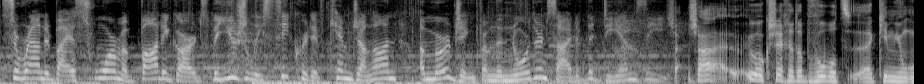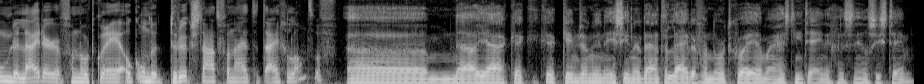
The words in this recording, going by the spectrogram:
Surrounded by a swarm of bodyguards, the usually secretive Kim Jong un emerging from the northern side of the DMZ. Zou, u ook zeggen dat bijvoorbeeld uh, Kim Jong-un, de leider van Noord-Korea, ook onder druk staat vanuit het eigen land? Of? Uh, nou ja, kijk, Kim Jong-un is inderdaad de leider van Noord-Korea, maar hij is niet de enige. Het is een heel systeem.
